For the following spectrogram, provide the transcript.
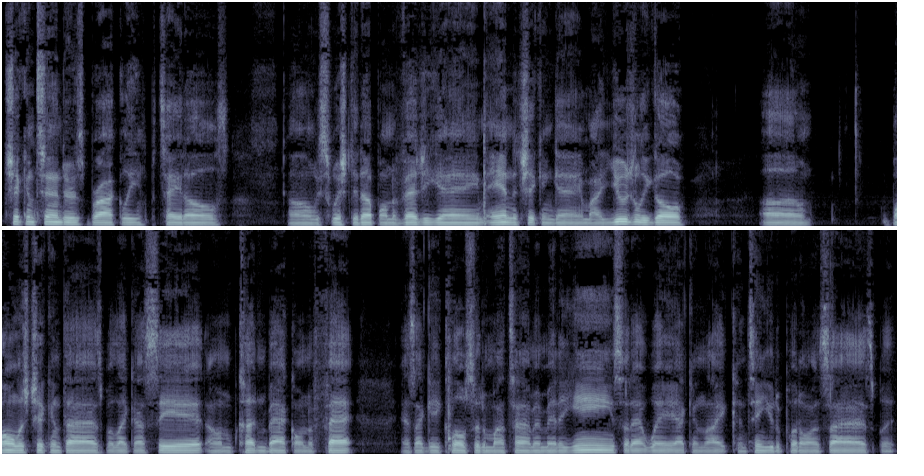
chicken tenders, broccoli, potatoes. Uh, we switched it up on the veggie game and the chicken game. I usually go uh, boneless chicken thighs, but like I said, I'm cutting back on the fat as I get closer to my time in Medellin, so that way I can like continue to put on size, but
